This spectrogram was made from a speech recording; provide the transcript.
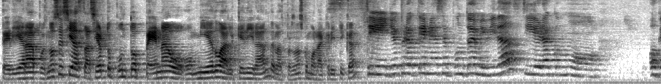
te diera, pues no sé si hasta cierto punto pena o, o miedo al qué dirán de las personas como la crítica. Sí, yo creo que en ese punto de mi vida sí era como, ok,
